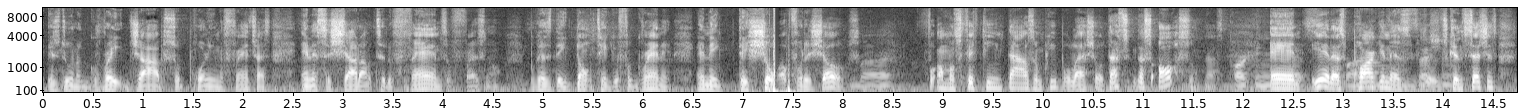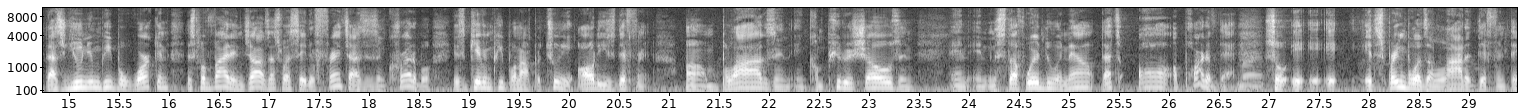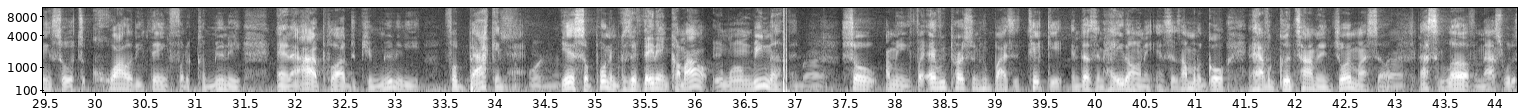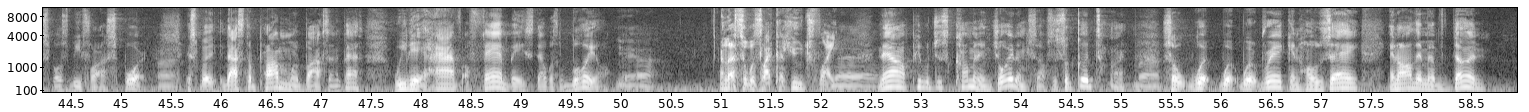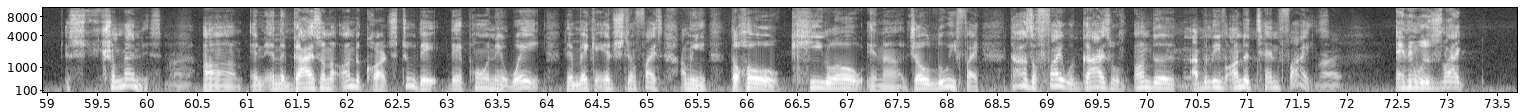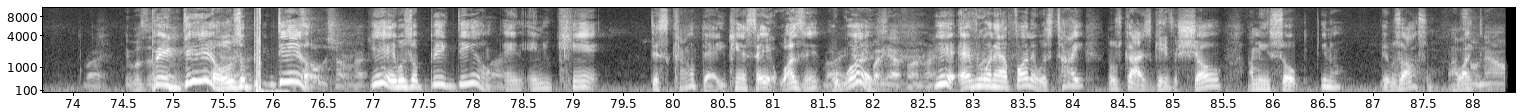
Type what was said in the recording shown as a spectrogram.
is doing a great job supporting the franchise and it's a shout out to the fans of Fresno because they don't take it for granted and they, they show up for the shows Right. for almost fifteen thousand people last show. That's that's awesome. That's parking. And yeah, that's parking, that's concessions. concessions. that's union people working, it's providing jobs. That's why I say the franchise is incredible. It's giving people an opportunity. All these different um, blogs and, and computer shows and, and, and the stuff we're doing now, that's all a part of that. Right. So it, it, it, it springboards a lot of different things. So it's a quality thing for the community. And I applaud the community for backing that. It. Yeah, supporting because if they didn't come out, it wouldn't be nothing. Right. So I mean, for every person who buys a ticket and doesn't hate on it and says I'm gonna go and have a good time and enjoy myself, Right. that's love, and that's what it's supposed to be for our sport. Right. It's that's the problem with boxing in the past. We didn't have a fan base that was loyal Yeah. Unless it was like a huge fight. Yeah. Now people just come and enjoy themselves. It's a good time. Right. So what, what what Rick and Jose and all them have done is tremendous. Right. Um, and, and the guys on the undercards too, they they're pulling their weight. They're making interesting fights. I mean, the whole Kilo and uh, Joe Louis fight, that was a fight with guys with under I believe under ten fights. Right. And it was like Right. It was a big thing. deal. It was a big deal. the show. Yeah, it was a big deal, Right. and and you can't discount that. You can't say it wasn't. Right. It was. Everybody had fun, right? Yeah, everyone Everybody- had fun. It was tight. Those guys gave a show. I mean, so you know, it was awesome. I like. So now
